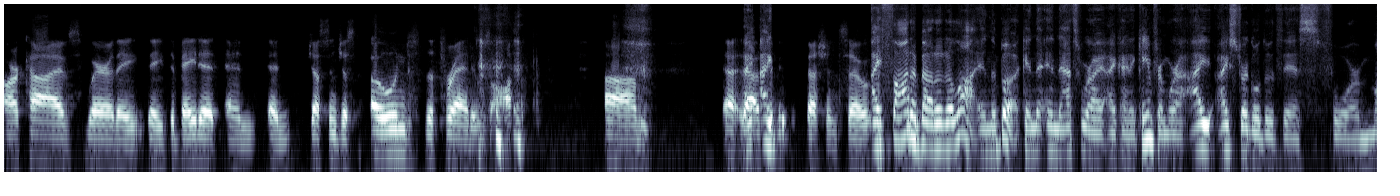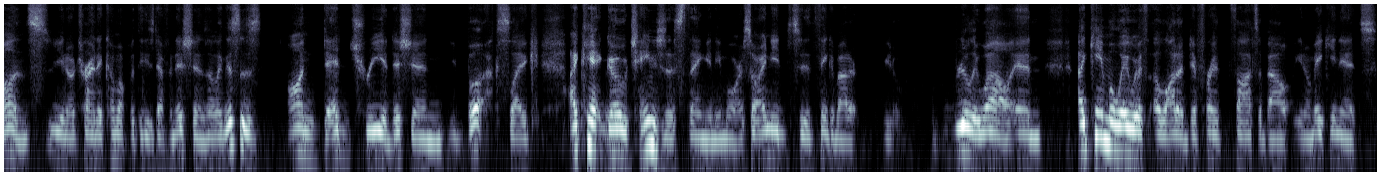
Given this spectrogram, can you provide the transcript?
archives where they they debate it, and and Justin just owned the thread. It was awesome. um, that, that was I, a good discussion. So I thought about it a lot in the book, and and that's where I, I kind of came from. Where I I struggled with this for months, you know, trying to come up with these definitions. I'm like, this is on Dead Tree Edition books. Like, I can't go change this thing anymore. So I need to think about it, you know, really well. And I came away with a lot of different thoughts about, you know, making it.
